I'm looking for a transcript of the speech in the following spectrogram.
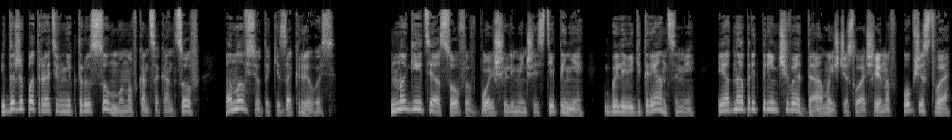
и даже потратив некоторую сумму, но в конце концов оно все-таки закрылось. Многие теософы в большей или меньшей степени были вегетарианцами, и одна предприимчивая дама из числа членов общества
